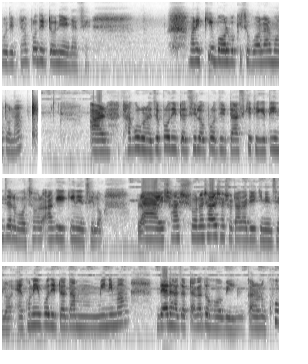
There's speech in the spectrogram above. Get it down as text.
প্রদীপটা, প্রদীপটাও নিয়ে গেছে। মানে কি বলব, কিছু বলার মতো না। আর ঠাকুর ঘরে যে প্রদীপটা ছিল, প্রদীপটা আজকে থেকে তিন চার বছর আগেই কিনেছিল। প্রায় সাতশো না সাড়ে সাতশো টাকা দিয়ে কিনেছিল। এখন এই প্রদীপটার দাম মিনিমাম দেড় হাজার টাকা তো হবেই, কারণ খুব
